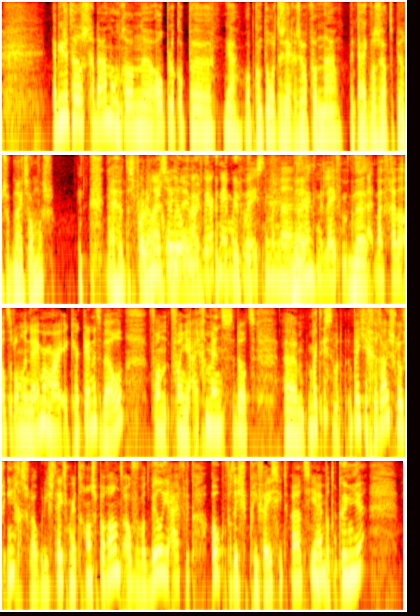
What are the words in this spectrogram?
Hebben jullie het wel eens gedaan om gewoon openlijk op, ja, op kantoor te zeggen: zo van nou, ik ben eigenlijk wel zat, ik ben op zoek naar iets anders? Nee, het is voor ik ben niet zo heel vaak werknemer geweest in mijn uh, nee? werkende leven. Nee. Ik ben vrijwel altijd ondernemer, maar ik herken het wel van, van je eigen mensen. Dat, um, maar het is een beetje geruisloos ingeslopen. Die is steeds meer transparant over wat wil je eigenlijk. Ook wat is je privésituatie, hè? wat kun je.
